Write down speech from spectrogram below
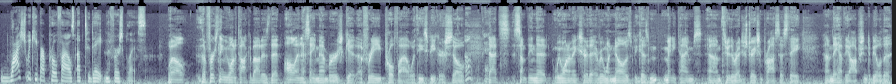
why should we keep our profiles up to date in the first place? Well the first thing we want to talk about is that all NSA members get a free profile with e-speakers. So oh, okay. that's something that we want to make sure that everyone knows because m- many times um, through the registration process, they um, they have the option to be able to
